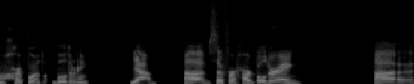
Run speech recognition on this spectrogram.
or hard bouldering? Yeah. Um, so for hard bouldering, uh,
